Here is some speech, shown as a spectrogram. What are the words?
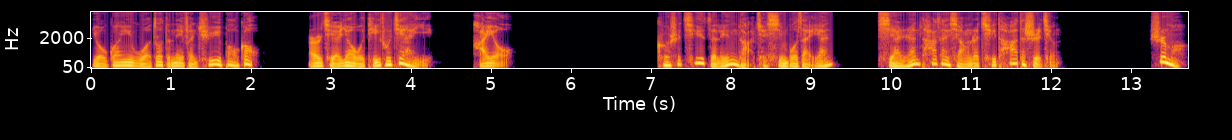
有关于我做的那份区域报告，而且要我提出建议。还有……”可是妻子琳达却心不在焉，显然她在想着其他的事情。是吗？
